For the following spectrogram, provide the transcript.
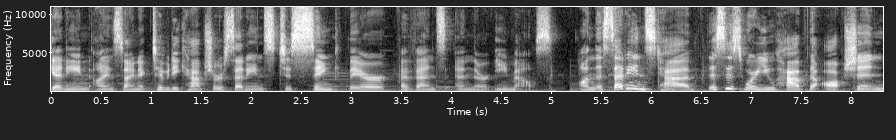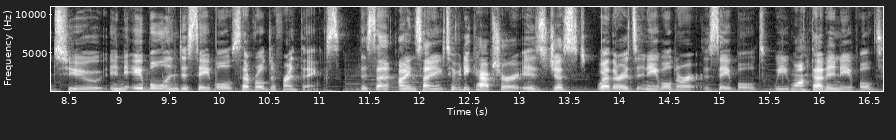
getting Einstein activity capture settings to sync their events and their emails. On the settings tab, this is where you have the option to enable and disable several different things. This uh, Einstein activity capture is just whether it's enabled or disabled. We want that enabled.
